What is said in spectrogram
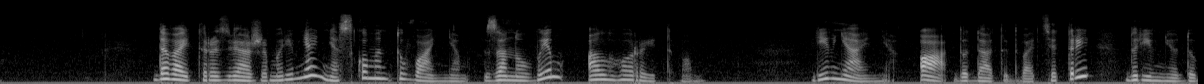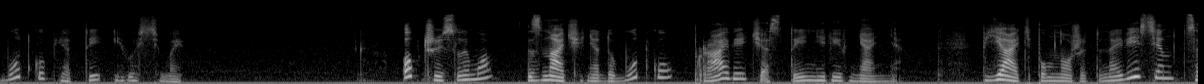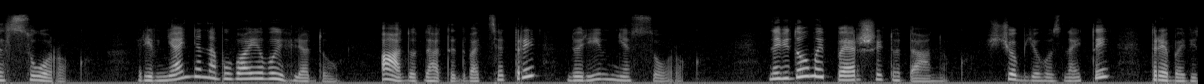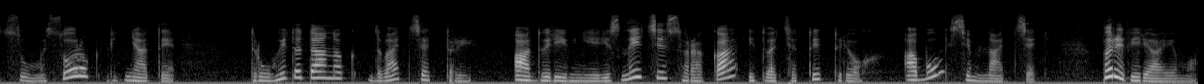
Давайте розв'яжемо рівняння з коментуванням за новим алгоритмом. Рівняння А додати 23 дорівнює добутку 5 і 8. Обчислимо значення добутку в правій частині рівняння. 5 помножити на 8 це 40. Рівняння набуває вигляду а додати 23 дорівнює 40. Невідомий перший доданок. Щоб його знайти, треба від суми 40 відняти другий доданок 23, а дорівнює різниці 40 і 23 або 17. Перевіряємо.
